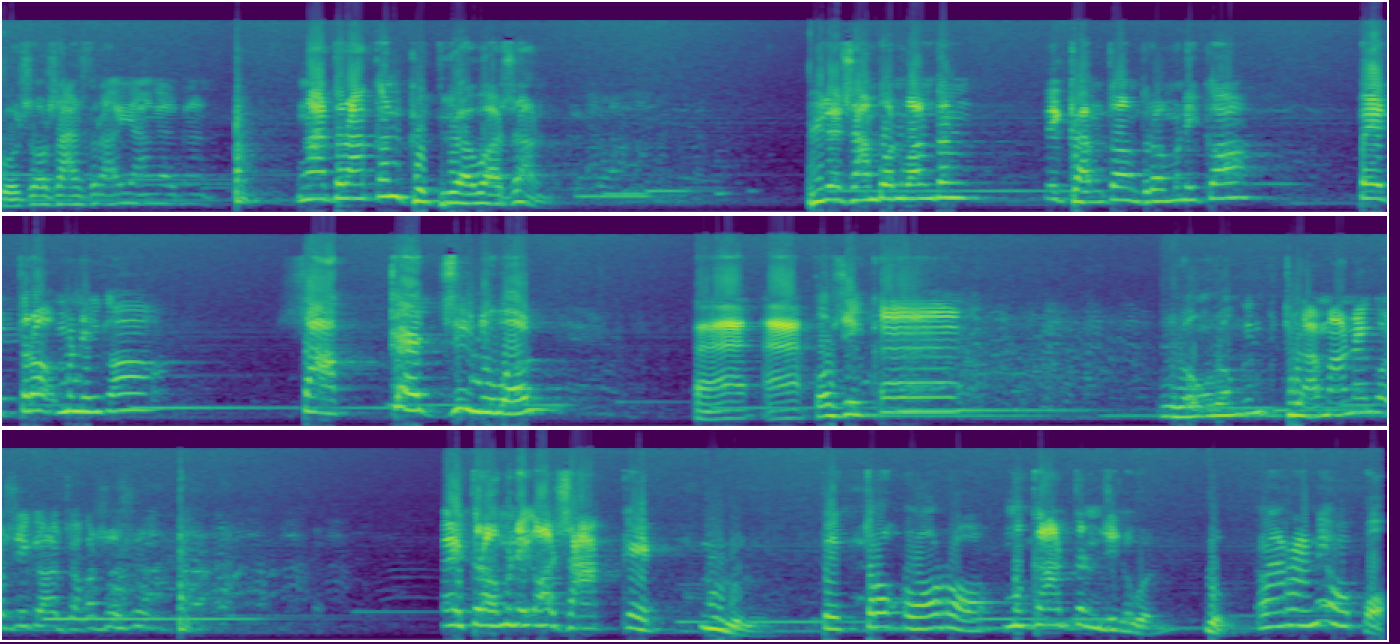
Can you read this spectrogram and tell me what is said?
Basa sastra angel kan. Ngaturaken gedrawasan. Bila sampun wonten tigang candra menika, Petruk menika sakit sinuwun. Eh, eh, kosike. Ulung-ulung iki dramane kok sik aja kesusu. Petro menika sakit. Petro lara, mekaten sinuwun. Lho, larane apa?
